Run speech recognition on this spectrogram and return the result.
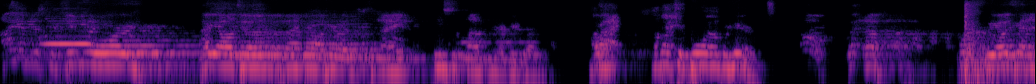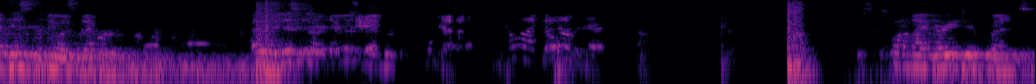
I am Mr. Jimmy Ward. How y'all doing? I'm glad you're all here with us tonight. Peace and love from everybody. All right. how about your boy over here? Oh, well, uh, of course, we always got to diss the newest member. By the way, this is our newest member. come on, go over there. This is one of my very dear friends.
